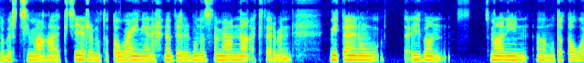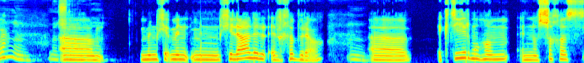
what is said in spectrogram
خبرتي مع كثير متطوعين. يعني إحنا بالمنظمة عنا أكثر من 200 تقريبا 80 آه، متطوع. من من من خلال الخبرة كتير مهم إنه الشخص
